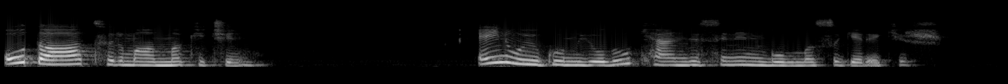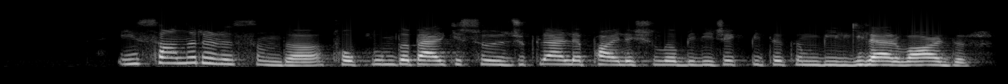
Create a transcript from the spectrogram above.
o dağa tırmanmak için en uygun yolu kendisinin bulması gerekir. İnsanlar arasında, toplumda belki sözcüklerle paylaşılabilecek bir takım bilgiler vardır.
